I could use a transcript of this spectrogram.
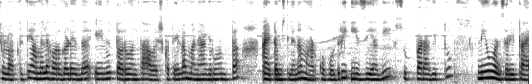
ಚಲೋ ಆಗ್ತೈತಿ. ಆಮೇಲೆ ಹೊರಗಡೆಯಿಂದ ಏನೂ ತರುವಂಥ ಅವಶ್ಯಕತೆ ಇಲ್ಲ. ಮನೆಯಾಗಿರುವಂಥ ಐಟಮ್ಸ್ಲೇನ ಮಾಡ್ಕೋಬೋದು ರೀ ಈಸಿಯಾಗಿ ಸೂಪರಾಗಿತ್ತು ನೀವು ಒಂದ್ಸರಿ ಟ್ರೈ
